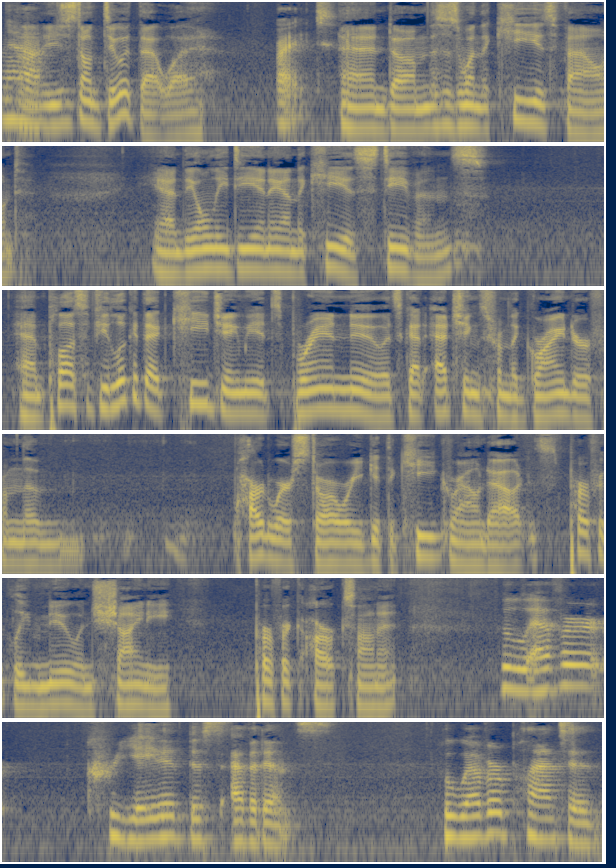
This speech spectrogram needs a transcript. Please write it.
Yeah. Uh, you just don't do it that way. Right. And um, this is when the key is found. And the only DNA on the key is Stevens. And plus, if you look at that key, Jamie, it's brand new. It's got etchings from the grinder from the hardware store where you get the key ground out. It's perfectly new and shiny, perfect arcs on it. Whoever created this evidence, whoever planted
